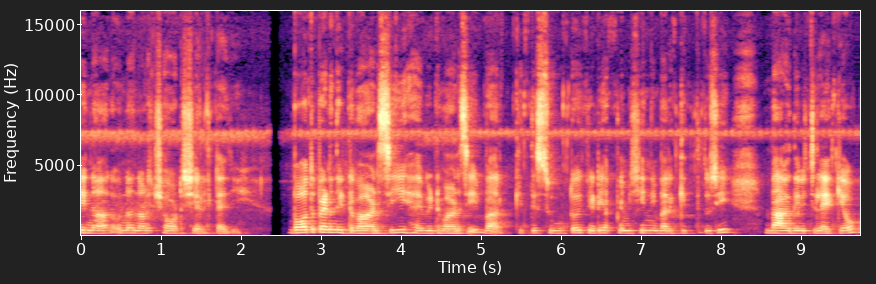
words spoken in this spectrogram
ਤੇ ਨਾਲ ਉਹਨਾਂ ਨਾਲ ਸ਼ਾਰਟ ਸ਼ਿਲਟ ਹੈ ਜੀ। ਬਹੁਤ ਭੈਣਾਂ ਦੀ ਡਿਮਾਂਡ ਸੀ ਹੈਵੀ ਡਿਮਾਂਡ ਸੀ ਵਰਕ ਕੀਤੇ ਸੂਟ ਜਿਹੜੇ ਆਪਣੀ ਮਸ਼ੀਨੀ ਵਰਕ ਕੀਤੇ ਤੁਸੀਂ ਬਾਗ ਦੇ ਵਿੱਚ ਲੈ ਕੇ ਆਓ।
